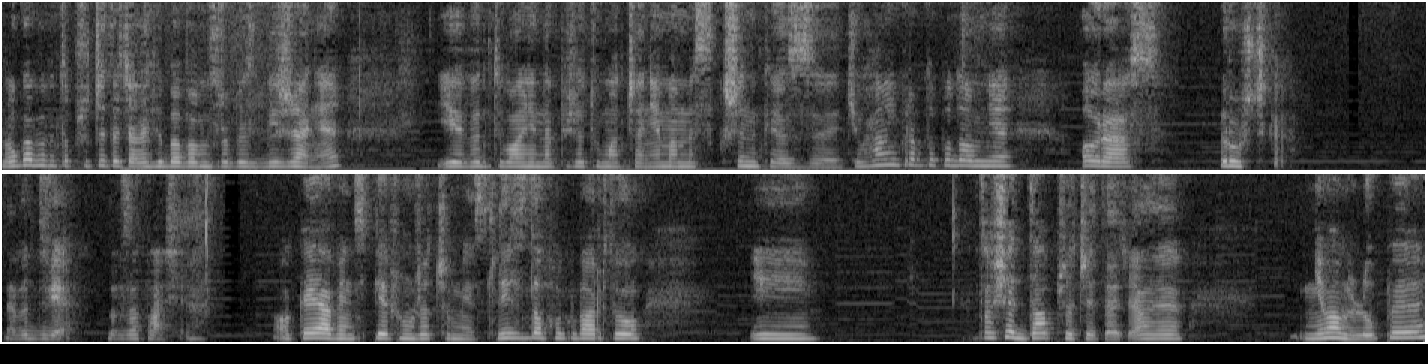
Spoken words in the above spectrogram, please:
Mogłabym to przeczytać, ale chyba wam zrobię zbliżenie i ewentualnie napiszę tłumaczenie. Mamy skrzynkę z ciuchami prawdopodobnie oraz różdżkę. Nawet dwie, bo w zapasie. Ok, a więc pierwszą rzeczą jest list do Hogwartu i to się da przeczytać, ale nie mam lupy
